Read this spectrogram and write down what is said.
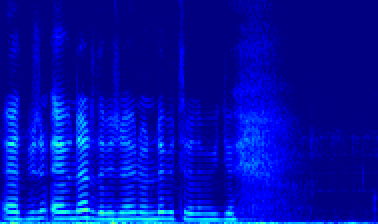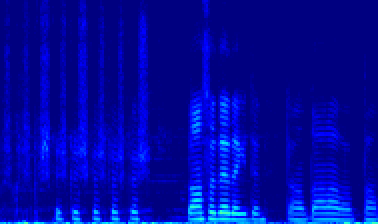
Evet bizim ev nerede? Bizim evin önünde bitirelim videoyu. Koş koş koş koş koş koş koş koş. Dans ede de gidelim. Dan dan dan dan.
